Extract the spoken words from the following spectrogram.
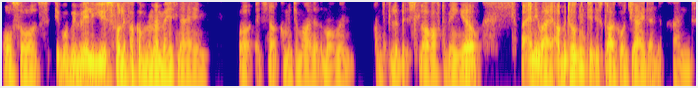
all sorts. It would be really useful if I could remember his name, but it's not coming to mind at the moment. I'm a bit slow after being ill. But anyway, I've been talking to this guy called Jaden, and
